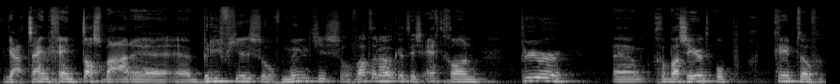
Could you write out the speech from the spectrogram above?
ja, het zijn geen tastbare eh, briefjes of muntjes of wat dan ook. Het is echt gewoon puur ehm, gebaseerd op crypto,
